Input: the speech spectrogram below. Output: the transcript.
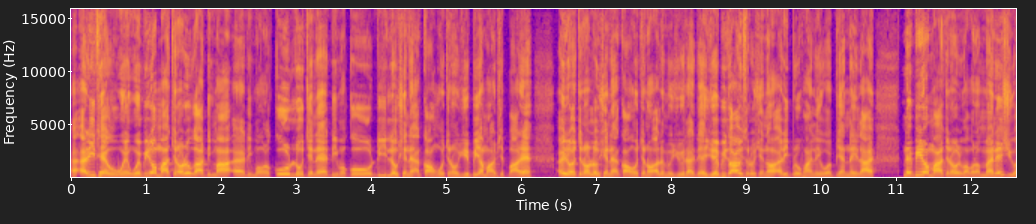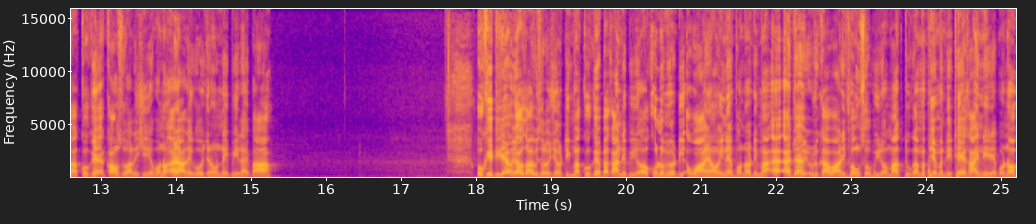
အဲအဲ့ဒီထဲကိုဝင်ဝင်ပြီးတော့မှကျွန်တော်တို့ကဒီမှာအဲဒီမှာကိုလိုချင်တဲ့ဒီမှာကိုဒီလုတ်ရှင်တဲ့အကောင့်ကိုကျွန်တော်ရွေးပေးရမှာဖြစ်ပါတယ်အဲ့ဒီတော့ကျွန်တော်လုတ်ရှင်တဲ့အကောင့်ကိုကျွန်တော်အဲ့လိုမျိုးရွေးလိုက်တယ်ရွေးပြီးသွားပြီဆိုလို့ရှိရင်တော့အဲ့ဒီ profile လေးကိုပြန်နှိပ်လိုက်နှိပ်ပြီးတော့မှကျွန်တော်တို့ဒီမှာပေါ့နော် manage your Google account ဆိုတာလေးရှိတယ်ပေါ့နော်အဲ့ဒါလေးကိုကျွန်တော်နှိပ်ပေးလိုက်ပါ Okay ဒီတဲ့ကိုရောက်သွားပြီဆိုလို့ရှိရင်ဒီမှာ Google ဘက်ကနေပြီးတော့အခုလိုမျိုးဒီအဝါရောင်ကြီးနဲ့ပေါ့နော်ဒီမှာ Address Recovery Phone ဆိုပြီးတော့မှသူကမဖြစ်မနေထည့်ခိုင်းနေတယ်ပေါ့နော်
